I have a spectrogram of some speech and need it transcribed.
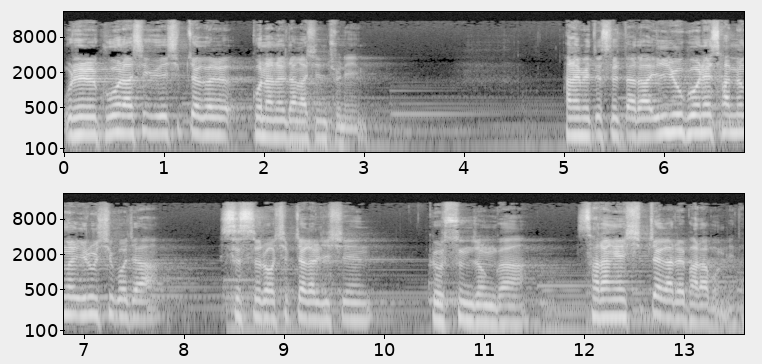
우리를 구원하시기 위해 십자가를 고난을 당하신 주님. 하나님의 뜻을 따라 인류 구원의 사명을 이루시고자 스스로 십자가를 지신 그 순종과 사랑의 십자가를 바라봅니다.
